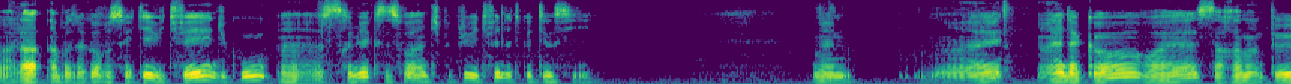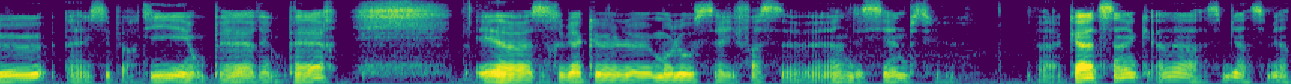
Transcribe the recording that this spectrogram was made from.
Voilà, ah bah d'accord, ça a été vite fait. Du coup, euh, ce serait bien que ça soit un petit peu plus vite fait de l'autre côté aussi. Même. D'accord, ouais, ça rame un peu. C'est parti, et on perd, et on perd. Et euh, ce serait bien que le mollo, ça y fasse un des siennes, parce que... 4, 5, ah, c'est bien, c'est bien.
